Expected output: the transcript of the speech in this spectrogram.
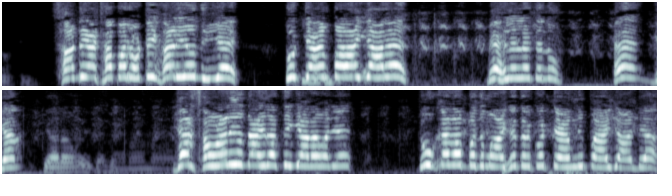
ਰੋਟੀ। 8:30 ਆਪਾਂ ਰੋਟੀ ਖਾਣੀ ਹੁੰਦੀ ਏ। ਤੂੰ ਟਾਈਮ ਪਾਲਾ ਯਾਰ। ਵੇਖ ਲੈਣਾ ਤੈਨੂੰ। ਹੈ 11 11 ਵਜੇ ਕਹਿੰਦੇ। ਯਾਰ ਸੌਣਾ ਨਹੀਂ ਹੁੰਦਾ ਸੀ ਰਾਤੀ 11 ਵਜੇ। ਤੂੰ ਕਹਿੰਦਾ ਬਦਮਾਸ਼ ਤੇਰੇ ਕੋਲ ਟਾਈਮ ਨਹੀਂ ਪਾਇਆ ਜਾਣ ਡਿਆ।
